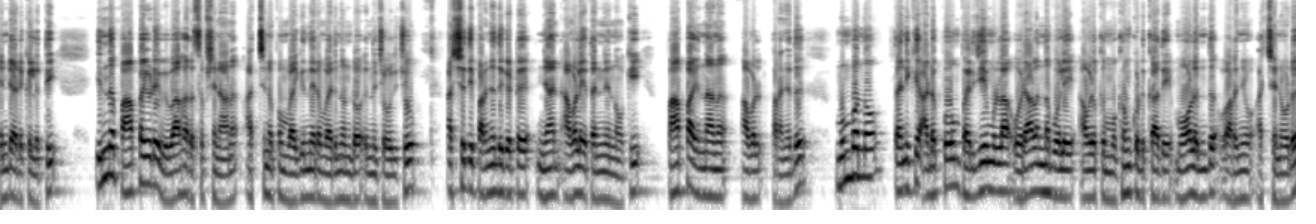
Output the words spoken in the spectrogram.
എന്റെ അടുക്കലെത്തി. ഇന്ന് പാപ്പയുടെ വിവാഹ റിസപ്ഷനാണ്. അച്ഛനൊപ്പം വൈകുന്നേരം വരുന്നുണ്ടോ എന്ന് ചോദിച്ചു. അശ്വതി പറഞ്ഞത് കേട്ട് ഞാൻ അവളെ തന്നെ നോക്കി. പാപ്പ എന്നാണ് അവൾ പറഞ്ഞത്. മുമ്പൊന്നോ തനിക്ക് അടുപ്പവും പരിചയമുള്ള ഒരാളെന്ന പോലെ അവൾക്ക് മുഖം കൊടുക്കാതെ മോൾ എന്ത് പറഞ്ഞു അച്ഛനോട്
